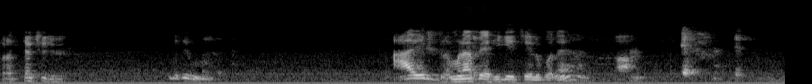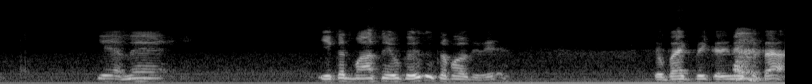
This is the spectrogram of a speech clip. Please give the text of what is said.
પ્રત્યક્ષ બધી આ એક ભ્રમણા પહેરી ગઈ છે એ લોકોને. કે એમને એક જ માણસ ને એવું કહ્યું હતું કૃપાલ દેવે ભાઈ કરીને હતા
